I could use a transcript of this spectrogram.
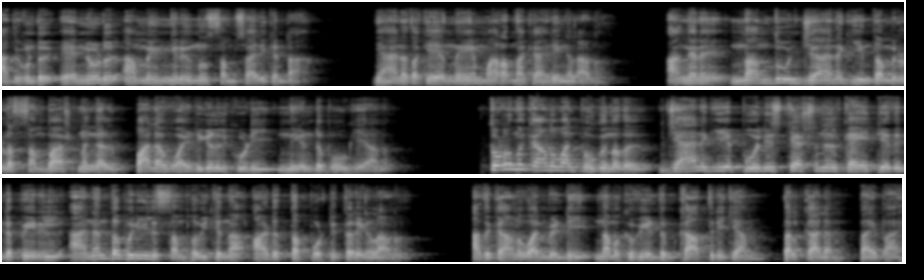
അതുകൊണ്ട് എന്നോട് അമ്മ ഇങ്ങനെയൊന്നും സംസാരിക്കണ്ട. ഞാനതൊക്കെ എന്നേ മറന്ന കാര്യങ്ങളാണ്. അങ്ങനെ നന്ദുവും ജാനകിയും തമ്മിലുള്ള സംഭാഷണങ്ങൾ പല വഴികളിൽ കൂടി നീണ്ടുപോവുകയാണ് തുടർന്ന് കാണുവാൻ പോകുന്നത് ജാനകിയെ പോലീസ് സ്റ്റേഷനിൽ കയറ്റിയതിന്റെ പേരിൽ അനന്തപുരിയിൽ സംഭവിക്കുന്ന അടുത്ത പൊട്ടിത്തെറികളാണ്. അത് കാണുവാൻ വേണ്ടി നമുക്ക് വീണ്ടും കാത്തിരിക്കാം. തൽക്കാലം ബൈ ബൈ.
